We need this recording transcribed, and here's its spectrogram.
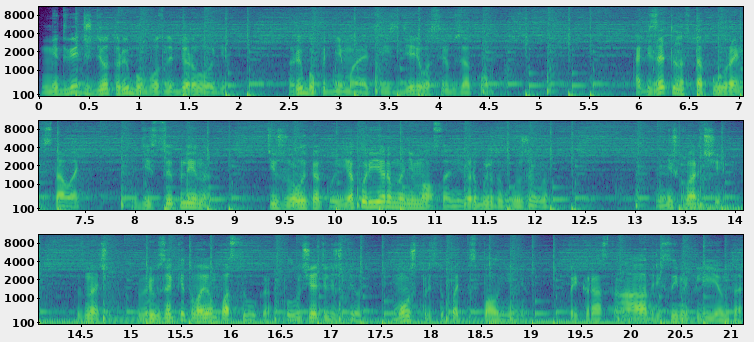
Медведь ждет рыбу возле берлоги. Рыба поднимается из дерева с рюкзаком. Обязательно в такую рань вставать? Дисциплина. Тяжелый какой. Я курьером нанимался, а не верблюдом гужевым. Не шкварчи. Значит, в рюкзаке твоем посылка. Получатель ждет. Можешь приступать к исполнению. Прекрасно. А адрес, имя клиента?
